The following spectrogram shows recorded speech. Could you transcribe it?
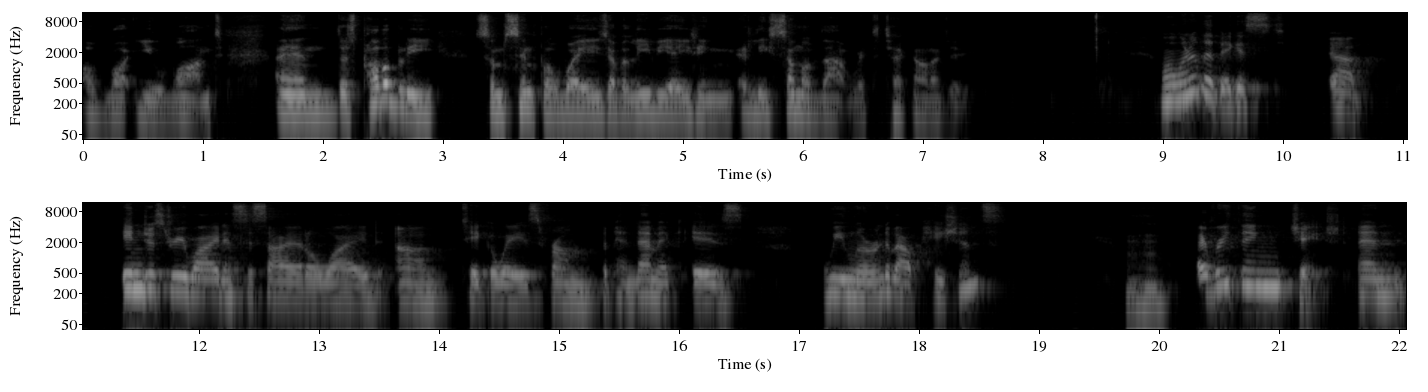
of what you want. And there's probably some simple ways of alleviating at least some of that with technology. Well, one of the biggest uh, industry-wide and societal-wide um, takeaways from the pandemic is we learned about patience. hmm Everything changed, and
